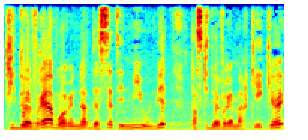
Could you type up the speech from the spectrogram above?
qui devrait avoir une note de 7,5 ou 8 parce qu'il devrait marquer qu'il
